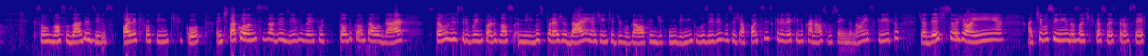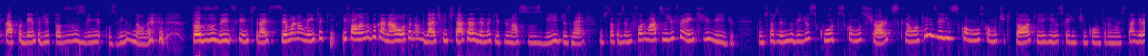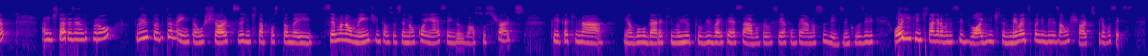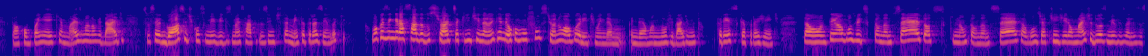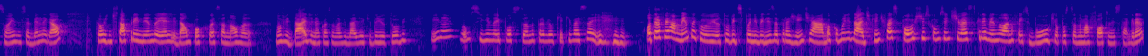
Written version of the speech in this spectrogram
que são os nossos adesivos. Olha que fofinho que ficou. A gente está colando esses adesivos aí por todo quanto é lugar. Estamos distribuindo para os nossos amigos para ajudarem a gente a divulgar o Aprendi com Vinho. Inclusive, você já pode se inscrever aqui no canal se você ainda não é inscrito. Já deixa o seu joinha, ativa o sininho das notificações para você ficar por dentro de todos os vinhos. Os vinhos não, né? todos os vídeos que a gente traz semanalmente aqui. E falando do canal, outra novidade que a gente está trazendo aqui para os nossos vídeos, né? A gente está trazendo formatos diferentes de vídeo. Então, a gente está trazendo vídeos curtos, como os shorts, que são aqueles vídeos comuns como TikTok e Reels que a gente encontra no Instagram. A gente está trazendo para o para o YouTube também. Então, os shorts a gente está postando aí semanalmente. Então, se você não conhece ainda os nossos shorts, clica aqui na em algum lugar aqui no YouTube vai ter essa aba para você acompanhar nossos vídeos. Inclusive, hoje que a gente está gravando esse vlog, a gente também vai disponibilizar um shorts para vocês. Então acompanhe aí que é mais uma novidade. Se você gosta de consumir vídeos mais rápidos, a gente também está trazendo aqui. Uma coisa engraçada dos shorts é que a gente ainda não entendeu como funciona o algoritmo, ainda é, ainda é uma novidade muito fresca pra gente. Então, tem alguns vídeos que estão dando certo, outros que não estão dando certo, alguns já atingiram mais de duas mil visualizações, isso é bem legal. Então, a gente está aprendendo a lidar um pouco com essa nova novidade, né, com essa novidade aqui do YouTube. E, né, vamos seguindo aí postando para ver o que, que vai sair. Outra ferramenta que o YouTube disponibiliza pra gente é a aba comunidade, que a gente faz posts como se a gente estivesse escrevendo lá no Facebook ou postando uma foto no Instagram.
